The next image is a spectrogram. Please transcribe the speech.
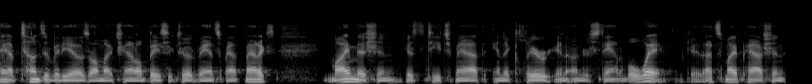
I have tons of videos on my channel, Basic to Advanced Mathematics. My mission is to teach math in a clear and understandable way. Okay, that's my passion.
